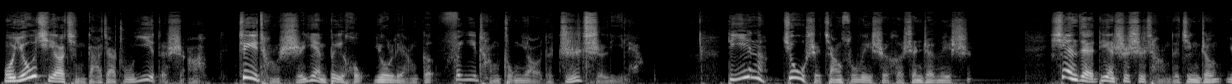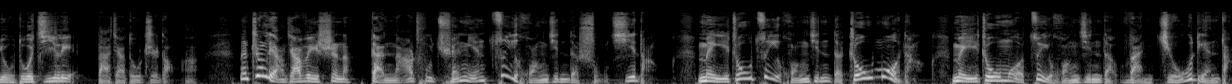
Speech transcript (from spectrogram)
我尤其要请大家注意的是啊，这场实验背后有两个非常重要的支持力量。第一呢，就是江苏卫视和深圳卫视。现在电视市场的竞争有多激烈，大家都知道啊。那这两家卫视呢，敢拿出全年最黄金的暑期档。每周最黄金的周末档，每周末最黄金的晚九点档，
